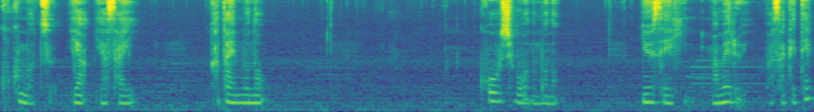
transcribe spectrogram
穀物や野菜硬いもの高脂肪のもの乳製品豆類は避けて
